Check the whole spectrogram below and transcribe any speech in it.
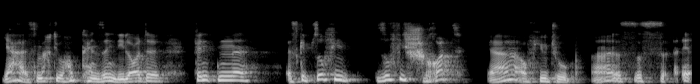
ja, es macht überhaupt keinen Sinn. Die Leute finden, es gibt so viel so viel Schrott ja, auf YouTube. Ja, das ist äh,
